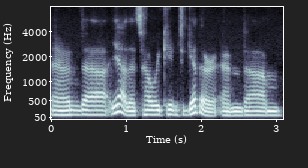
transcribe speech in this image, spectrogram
And uh, yeah that's how we came together. And um,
